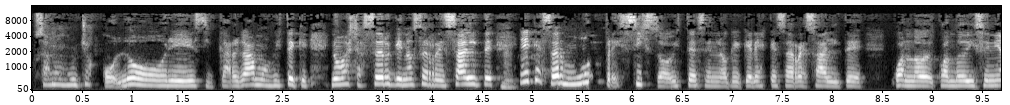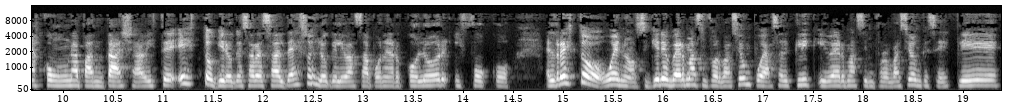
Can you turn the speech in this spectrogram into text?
usamos muchos colores y cargamos, ¿viste? Que no vaya a ser que no se resalte. Mm. Y hay que ser muy preciso, ¿viste? En lo que querés que se resalte cuando, cuando diseñas con una pantalla, ¿viste? Esto quiero que se resalte, a eso es lo que le vas a poner color y foco. El resto, bueno, si quieres ver más información, puede hacer clic y ver más información, que se despliegue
